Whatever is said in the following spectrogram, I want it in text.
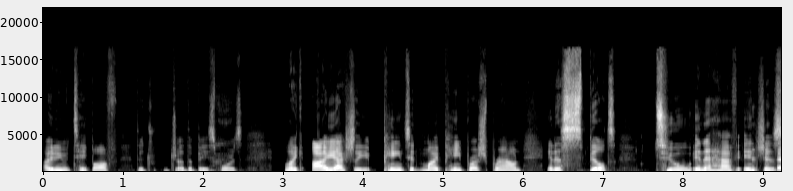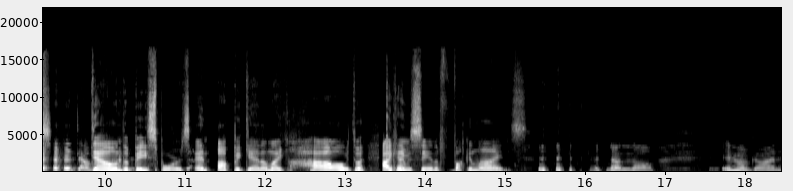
I didn't even tape off the the baseboards. Like I actually painted my paintbrush brown and it spilt two and a half inches Down- down the baseboards and up again. I'm like, how do I? I can't even say in the fucking lines. Not at all. Oh God,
